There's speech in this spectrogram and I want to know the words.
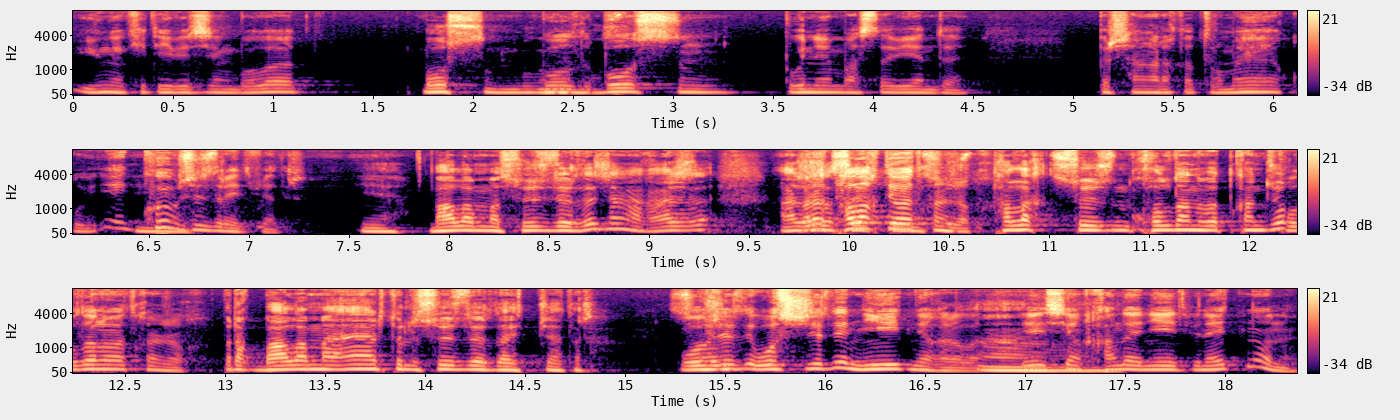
үйіңе кете берсең болады. Боссың бүгін болды боссың бүгіннен бастап енді. Бір шаңырақта тұрмай ақ қой. Е, көп сөздер айтып жатыр. Иә балама сөздерді жаңағы ажыра- ажырасайық талақ деп жатқан жоқ. талақ сөзін қолданып жатқан жоқ. Қолданып жатқан жоқ. Бірақ балама әртүрлі сөздерді айтып жатыр. Ол жерде осы жерде ниетіне қаралады? Е сен қандай ниетпен айттың оны?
